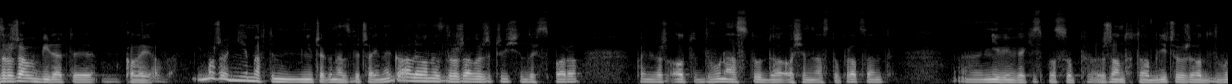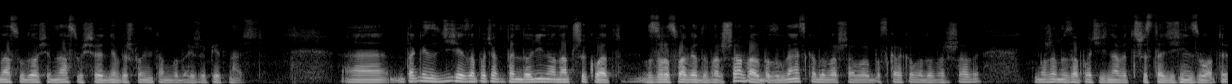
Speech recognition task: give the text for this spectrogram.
Zdrożały bilety kolejowe. I może nie ma w tym niczego nadzwyczajnego, ale one zdrożały rzeczywiście dość sporo, ponieważ od 12 do 18%, e, nie wiem w jaki sposób rząd to obliczył, że od 12 do 18 średnio wyszło im tam bodajże 15. E, Tak więc dzisiaj za pociąg Pendolino na przykład z Wrocławia do Warszawy, albo z Gdańska do Warszawy, albo z Krakowa do Warszawy możemy zapłacić nawet 310 zł,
